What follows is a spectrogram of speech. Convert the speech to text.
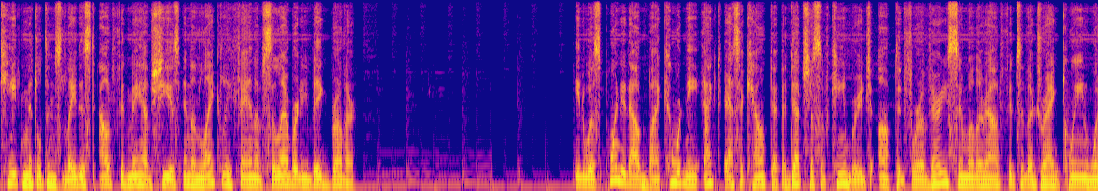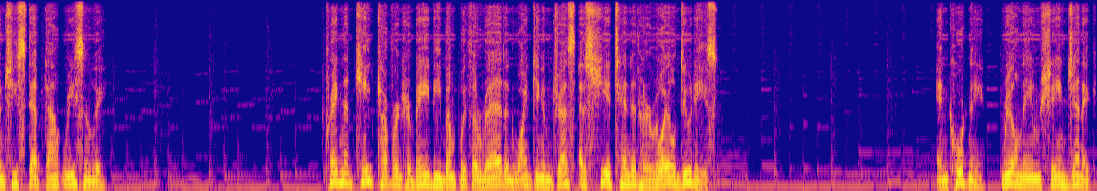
Kate Middleton's latest outfit may have she is an unlikely fan of celebrity Big Brother. It was pointed out by Courtney Act's account that the Duchess of Cambridge opted for a very similar outfit to the drag queen when she stepped out recently. Pregnant Kate covered her baby bump with a red and white gingham dress as she attended her royal duties. And Courtney, real name Shane Jenek,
